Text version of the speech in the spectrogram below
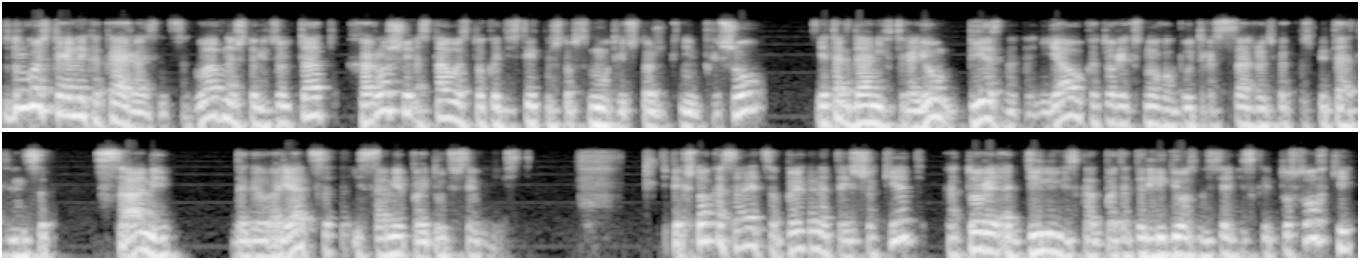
С другой стороны, какая разница? Главное, что результат хороший, осталось только действительно, чтобы смотреть, что же к ним пришел. И тогда они втроем, без Натаньяу, который их снова будет рассаживать как воспитательница, сами договорятся и сами пойдут все вместе. Теперь, что касается Беннета и Шакет, которые отделились как бы от религиозно-сионистской тусовки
